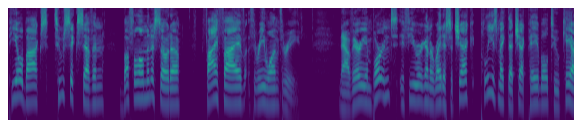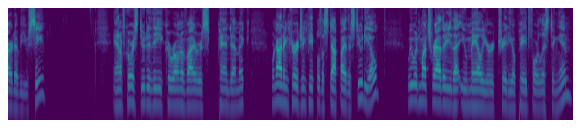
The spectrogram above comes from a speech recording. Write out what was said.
P.O. Box 267, Buffalo, Minnesota 55313. Now, very important, if you are going to write us a check, please make that check payable to KRWC. And of course, due to the coronavirus pandemic, we're not encouraging people to stop by the studio. We would much rather that you mail your Tradio paid for listing in.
